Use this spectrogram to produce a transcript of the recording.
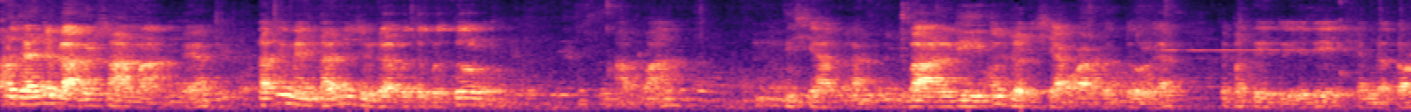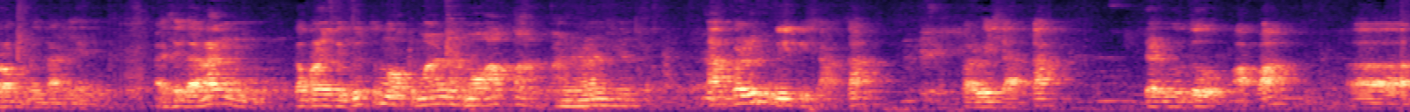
kerjanya juga bersama ya. Tapi mentalnya sudah betul-betul apa disiapkan. Bali itu sudah disiapkan betul ya, seperti itu. Jadi minta tolong mentalnya. Nah, sekarang Kepulauan Seribu itu mau ke mana, mau apa anggarannya? Tak perlu duit wisata, pariwisata, dan untuk apa? eh,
